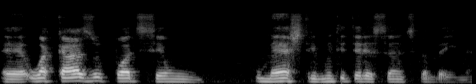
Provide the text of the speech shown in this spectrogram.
é, o acaso pode ser um, um mestre muito interessante também. Né?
